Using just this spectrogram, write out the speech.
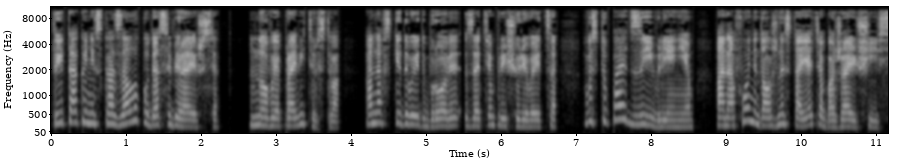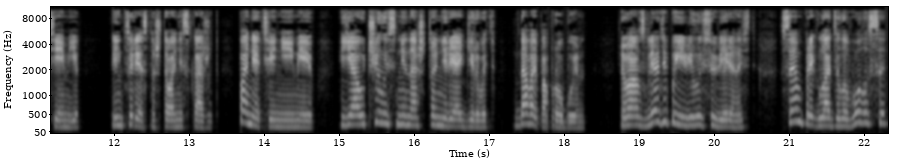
«Ты так и не сказала, куда собираешься. Новое правительство». Она вскидывает брови, затем прищуривается, выступает с заявлением, а на фоне должны стоять обожающие семьи. Интересно, что они скажут. Понятия не имею. Я училась ни на что не реагировать. Давай попробуем. Во взгляде появилась уверенность. Сэм пригладила волосы,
